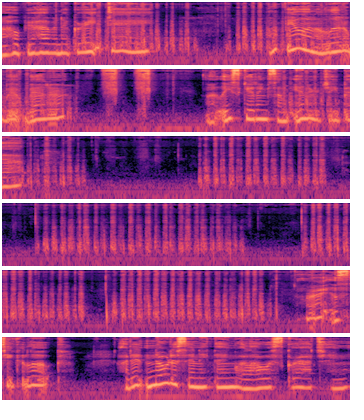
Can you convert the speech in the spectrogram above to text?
I hope you're having a great day. I'm feeling a little bit better. At least getting some energy back. All right, let's take a look. I didn't notice anything while I was scratching.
